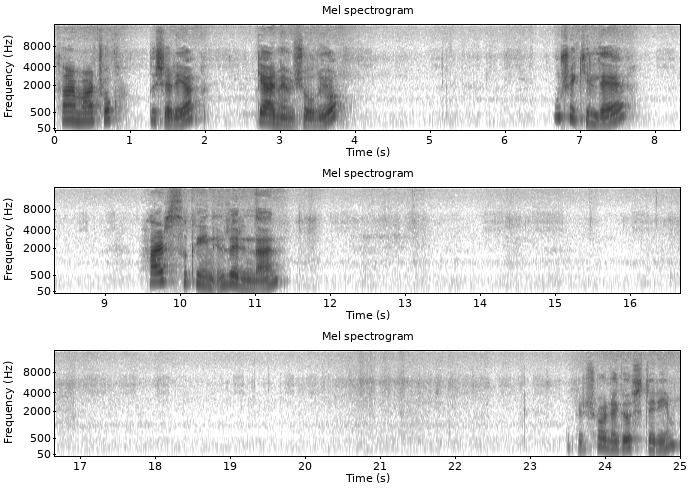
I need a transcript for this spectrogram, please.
Fermuar çok dışarıya gelmemiş oluyor. Bu şekilde her sık iğne üzerinden Bakın şöyle göstereyim.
